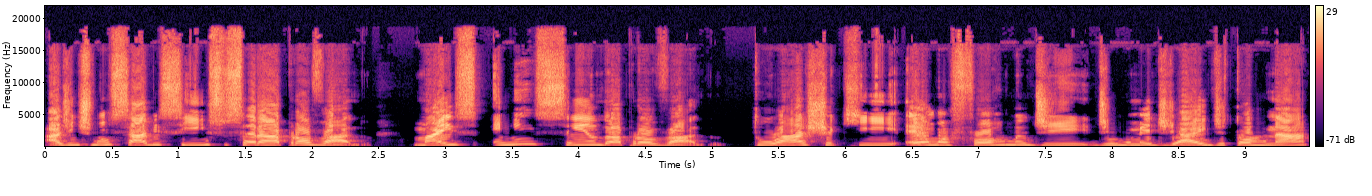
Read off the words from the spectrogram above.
A gente não sabe se isso será aprovado, mas em sendo aprovado, tu acha que é uma forma de, de remediar e de tornar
